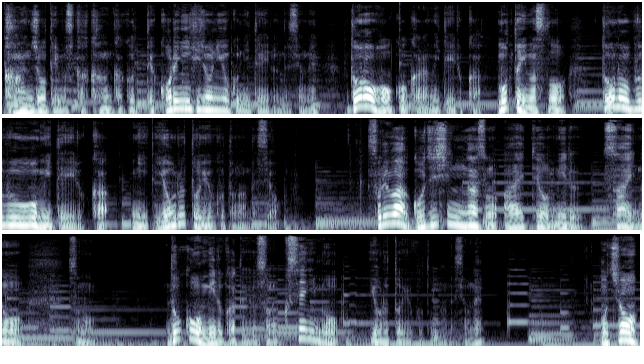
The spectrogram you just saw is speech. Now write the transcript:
感情といいますか感覚ってこれに非常によく似ているんですよね。どの方向から見ているかもっと言いますとどの部分を見ているかによるということなんですよ。それはご自身がその相手を見る際のそのどこを見るかというその癖にもよるということなんですよね。もちろん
